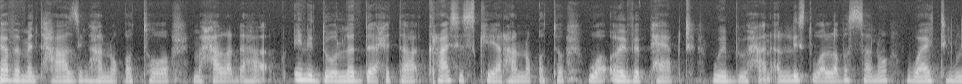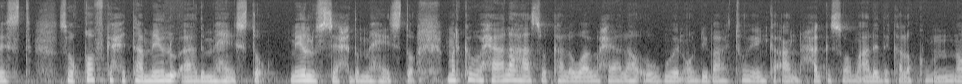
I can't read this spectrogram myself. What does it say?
government housing ha noqoto maxaa la dhahaa in dowladda xitaa crisis care ha noqoto waa overpacked way buuxaan at least waa laba sano waiting list. So qofka xitaa meelu aado ma haysto meelu seexdo ma haysto marka waxyaalahaasoo kale waa waxyaalaha ugu weyn oo dhibaatooyinka aan xagga soomaalida kala kulno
